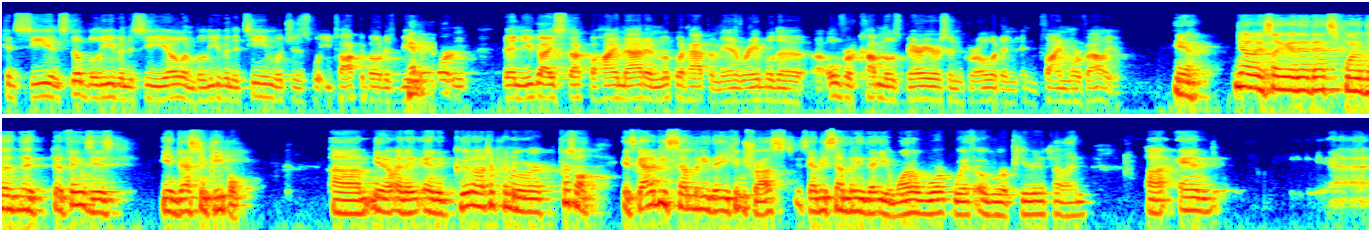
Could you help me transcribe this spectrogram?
can see and still believe in the CEO and believe in the team, which is what you talked about as being yep. important then you guys stuck behind that and look what happened. They were able to uh, overcome those barriers and grow it and, and find more value. Yeah. No, it's like that's one of the, the, the things is you invest in people. Um, you know, and a, and a good entrepreneur, first of all, it's got to be somebody that you can trust. It's got to be somebody that you want to work with over a period of time. Uh, and uh,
